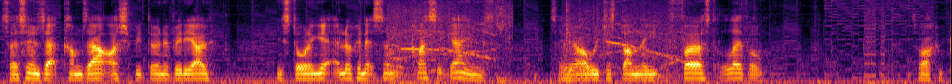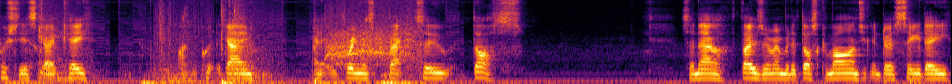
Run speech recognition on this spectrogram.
So as soon as that comes out, I should be doing a video installing it and looking at some classic games. So here we've just done the first level. So I can push the escape key, I can quit the game, and it will bring us back to DOS. So now, those who remember the DOS commands, you can do a cd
